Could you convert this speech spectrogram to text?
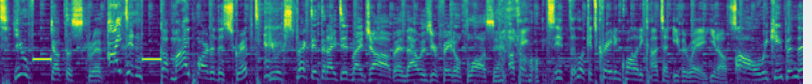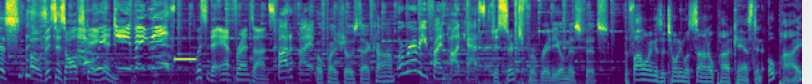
script. You f***ed up the script. I didn't f*** up my part of the script. You expected that I did my job, and that was your fatal flaw, Sam. Okay, it's, it, look, it's creating quality content either way, you know. So. Oh, are we keeping this? Oh, this is all staying in. Keeping this Listen to Anne Friends on. Spotify OpieShows.com. or wherever you find podcasts. Just search for Radio Misfits. The following is a Tony Lasano podcast and Opie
